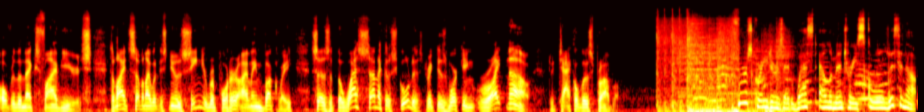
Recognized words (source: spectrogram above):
over the next five years. Tonight, 7 Eyewitness News senior reporter Eileen Buckley says that the West Seneca School District is working right now to tackle this problem. First graders at West Elementary School listen up.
